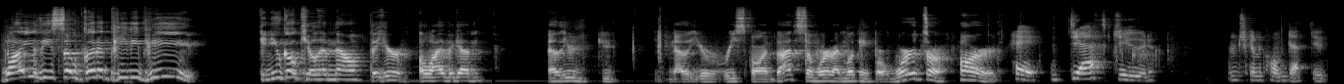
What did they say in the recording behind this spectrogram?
Why is he so good at PvP? Can you go kill him now that you're alive again? Now that you're you, now that you're respawned. That's the word I'm looking for. Words are hard. Hey, Death Dude. I'm just gonna call him Death Dude.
